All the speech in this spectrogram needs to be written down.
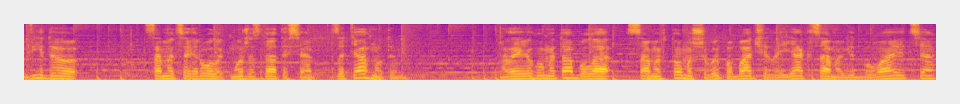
Відео, саме цей ролик може здатися затягнутим, але його мета була саме в тому, що ви побачили, як саме відбувається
